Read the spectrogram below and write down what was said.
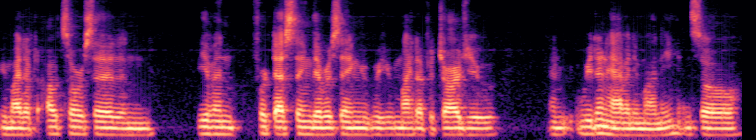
we might have to outsource it. And even for testing, they were saying we might have to charge you. And we didn't have any money. And so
